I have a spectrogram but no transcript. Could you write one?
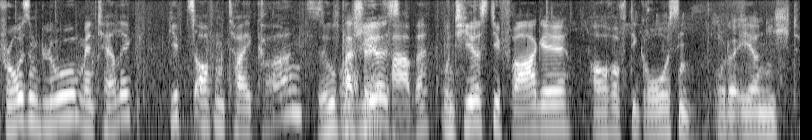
Frozen Blue Metallic gibt es auf dem Taycan. Super Und schöne ist- Farbe. Und hier ist die Frage auch auf die großen oder eher nicht.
